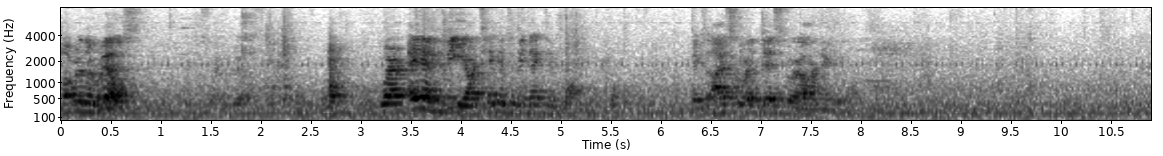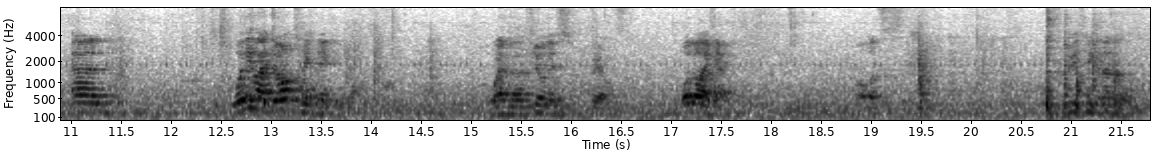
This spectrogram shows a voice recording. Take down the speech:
over the reals, where a and b are taken to be negative one, because i squared and j squared are negative one. And what if I don't take negative one when the field is reals? What do I get? Well, let's see. Let me take another one.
